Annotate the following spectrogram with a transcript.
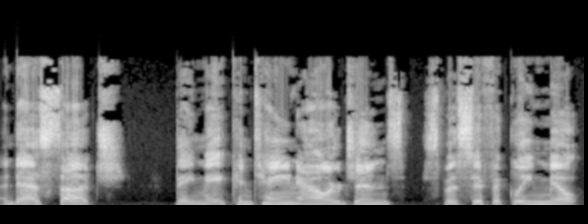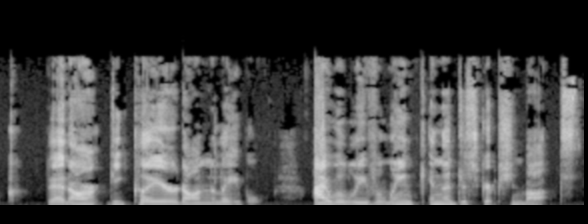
and as such, they may contain allergens, specifically milk, that aren't declared on the label. I will leave a link in the description box.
